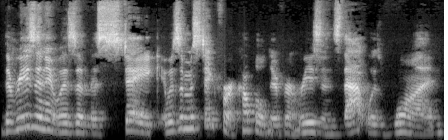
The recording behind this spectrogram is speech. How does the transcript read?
the reason it was a mistake, it was a mistake for a couple of different reasons. That was one.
